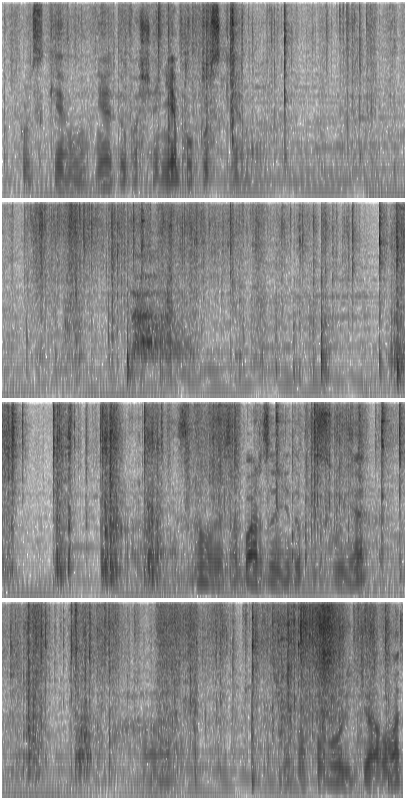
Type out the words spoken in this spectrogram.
Po polskiemu. Nie, to właśnie nie po polskiemu. Zdrowie za bardzo nie dopisuje. Powoli działać.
